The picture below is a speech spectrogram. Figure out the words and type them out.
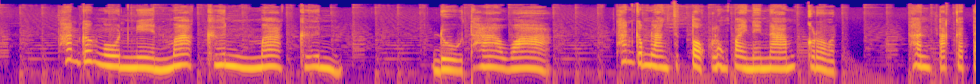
ำ ท่านก็โงนเงินมากขึ้นมากขึ้น ดูท่าว่า ท่านกำลังจะตกลงไปในน้ำกรด ท่านตักกะแต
